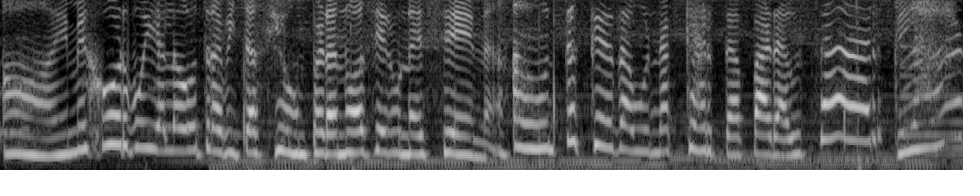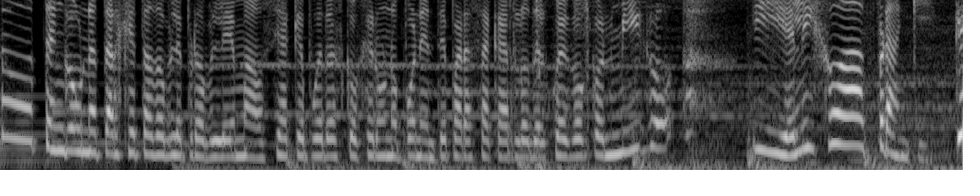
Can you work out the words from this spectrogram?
Ay, mejor voy a la otra habitación para no hacer una escena. Aún te queda una carta para usar. Claro, tengo una tarjeta doble problema, o sea que puedo escoger un oponente para sacarlo del juego conmigo. Y elijo a Frankie. ¡Qué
